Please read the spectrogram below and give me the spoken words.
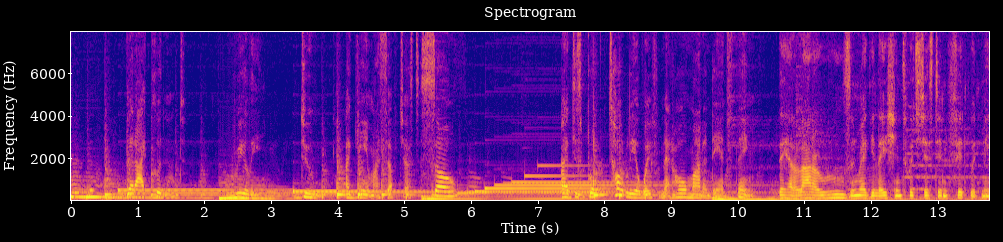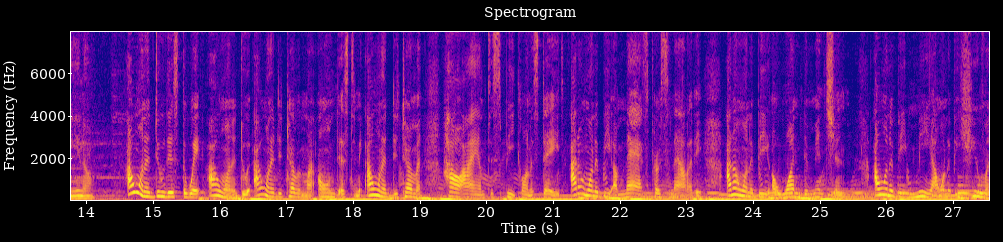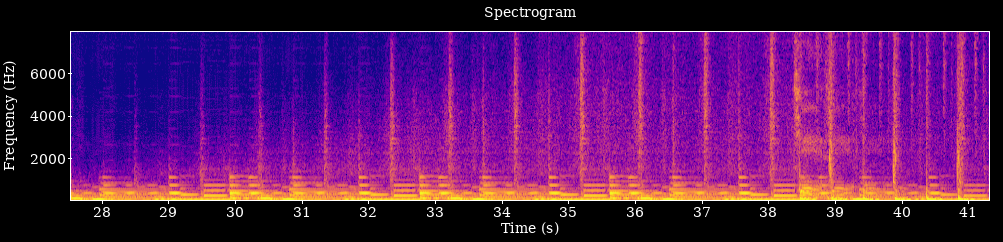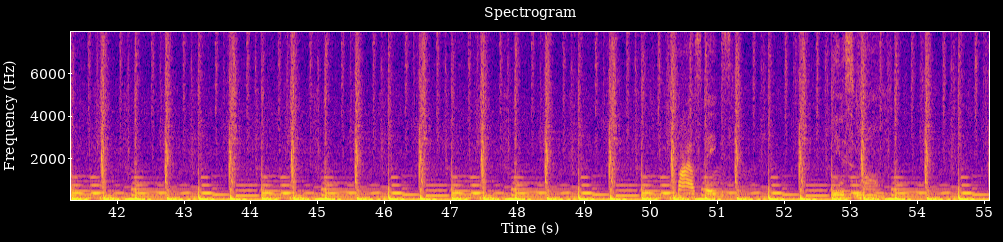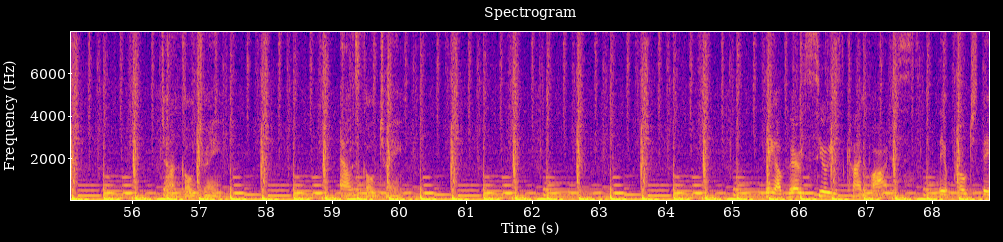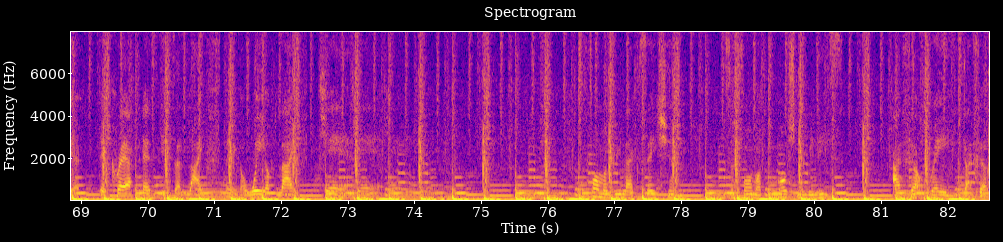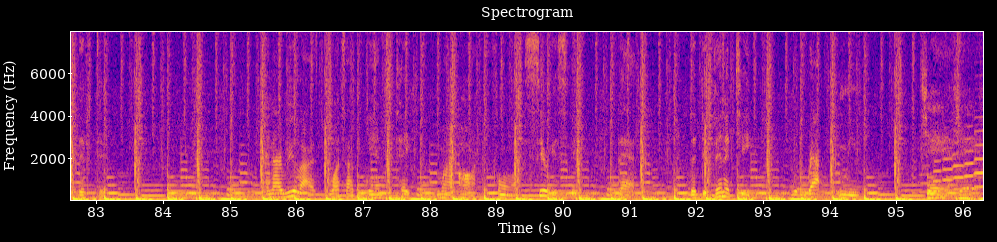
that I couldn't really do again myself justice. So I just broke totally away from that whole modern dance thing. They had a lot of rules and regulations which just didn't fit with me, you know. I want to do this the way I want to do it. I want to determine my own destiny. I want to determine how I am to speak on a stage. I don't want to be a mass personality. I don't want to be a one dimension. I want to be me. I want to be human. take my art form seriously, that the divinity would rap to me jazz.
